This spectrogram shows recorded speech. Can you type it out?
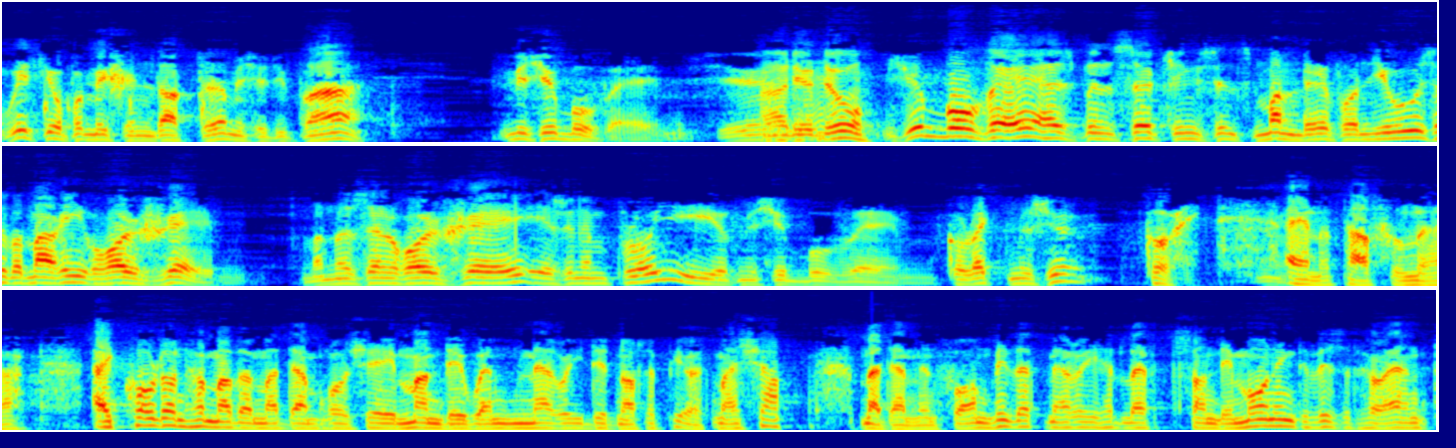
With your permission, Doctor, Monsieur Dupin. Monsieur Beauvais, monsieur. How do you do? Monsieur Beauvais has been searching since Monday for news of a Marie Roget. Mademoiselle Roget is an employee of Monsieur Beauvais. Correct, monsieur? Correct. I am a parfumeur. I called on her mother, Madame Roget, Monday when Mary did not appear at my shop. Madame informed me that Mary had left Sunday morning to visit her aunt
